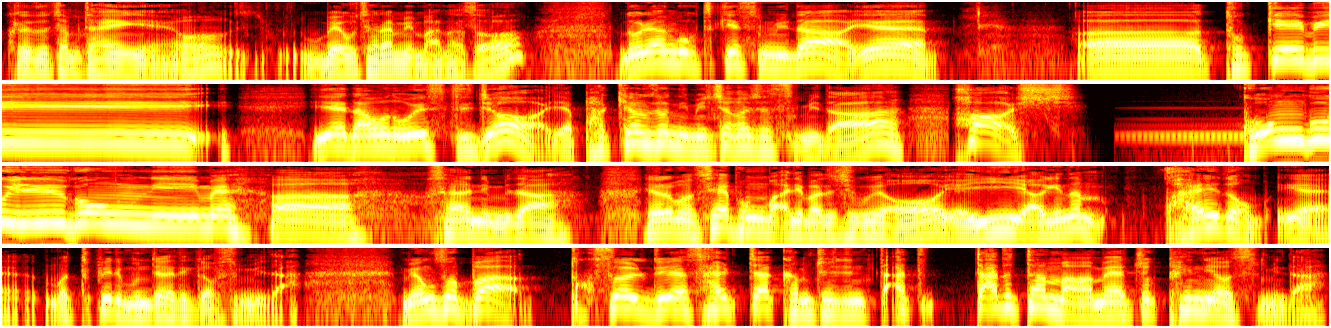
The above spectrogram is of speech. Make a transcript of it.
그래도 참 다행이에요. 매우 사람이 많아서. 노래 한 곡 듣겠습니다. 예. 어, 도깨비에 나온 OST죠? 예, 박현선 님이 시작하셨습니다. 허쉬. 0910님의, 아, 사연입니다. 여러분, 새해 복 많이 받으시고요. 예, 이 이야기는 과외도, 예, 뭐, 특별히 문제가 될 게 없습니다. 명소빠, 독설 뒤에 살짝 감춰진 따뜻, 따뜻한 마음에 쭉 팬이었습니다.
